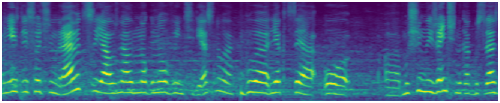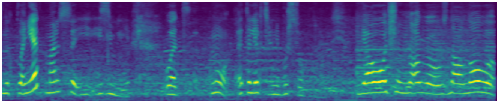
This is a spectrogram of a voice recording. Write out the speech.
Мне здесь очень нравится, я узнала много нового интересного. Была лекция о э, мужчины и женщины как бы с разных планет, Марса и, и Земли. Вот. Ну, эта лекция мне больше всего понравилась. Я очень много узнал новых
